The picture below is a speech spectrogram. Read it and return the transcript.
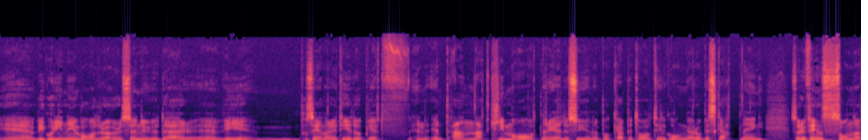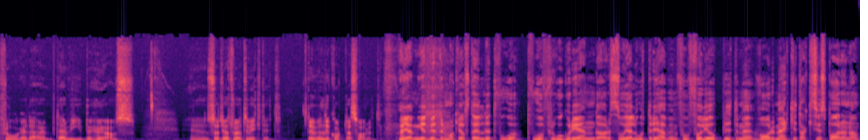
Eh, vi går in i en valrörelse nu där eh, vi på senare tid upplevt en, ett annat klimat när det gäller synen på kapitaltillgångar och beskattning. Så det finns sådana frågor där, där vi behövs. Eh, så att jag tror att det är viktigt. Det är väl det korta svaret. Jag är medveten om att jag ställde två, två frågor i en där, så jag låter dig även få följa upp lite med varumärket Aktiespararna.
